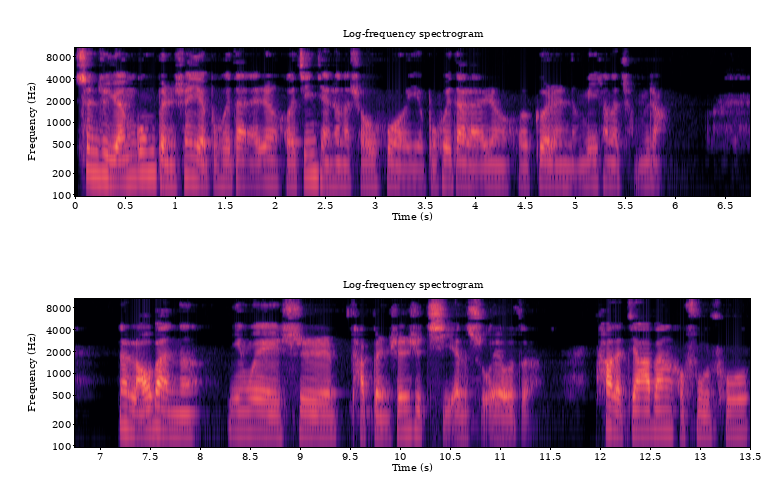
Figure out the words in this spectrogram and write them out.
甚至员工本身也不会带来任何金钱上的收获，也不会带来任何个人能力上的成长。那老板呢？因为是他本身是企业的所有者，他的加班和付出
